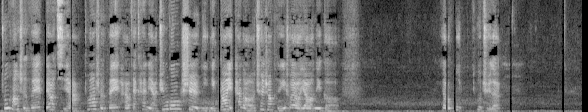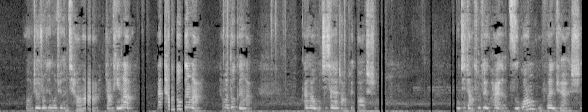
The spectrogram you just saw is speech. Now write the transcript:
中航沈飞不要急啊，中航沈飞还要再看你啊。军工是你你刚刚也看到了，券商肯定说要要那个要布布局的。哦，这个中兴通讯很强啊，涨停了，那他们都跟了，他们都跟了。看看五 G 现在涨最高是什么？五 G 涨速最快的紫光股份居然是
